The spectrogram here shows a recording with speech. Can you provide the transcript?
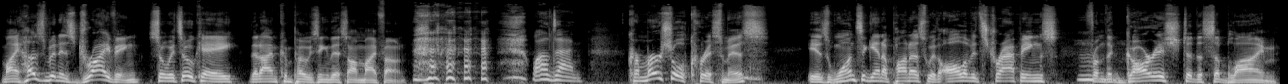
My husband is driving, so it's okay that I'm composing this on my phone. Well done. Commercial Christmas is once again upon us with all of its trappings from the garish to the sublime.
